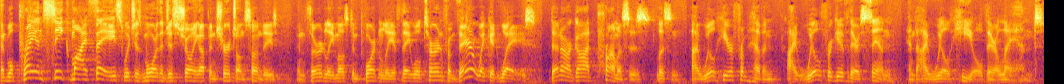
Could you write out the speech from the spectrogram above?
and will pray and seek my face, which is more than just showing up in church on Sundays, and thirdly, most importantly, if they will turn from their wicked ways, then our God promises listen, I will hear from heaven, I will forgive their sin, and I will heal their land.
